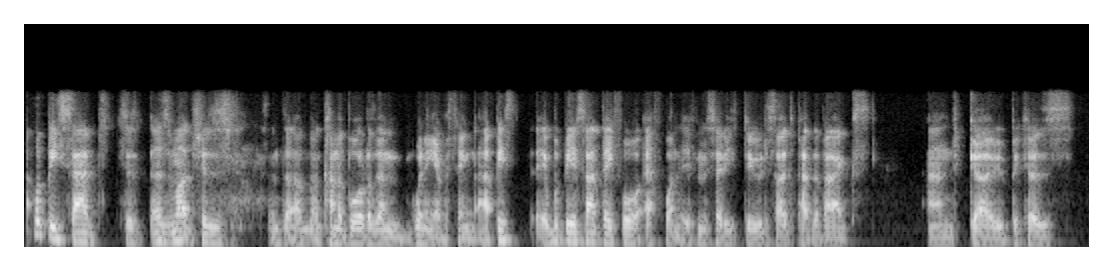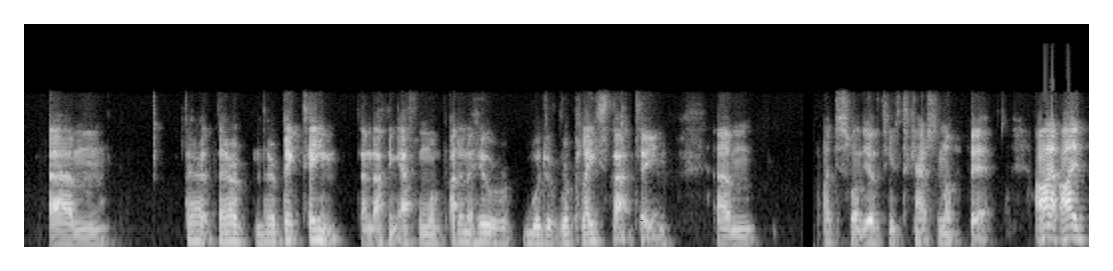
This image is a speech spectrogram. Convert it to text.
That would be sad to, as much as I'm kind of bored of them winning everything. Be, it would be a sad day for F1 if Mercedes do decide to pack their bags and go because um, they're they're they're a big team, and I think F1 would. I don't know who would have replaced that team. Um, I just want the other teams to catch them up a bit. I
